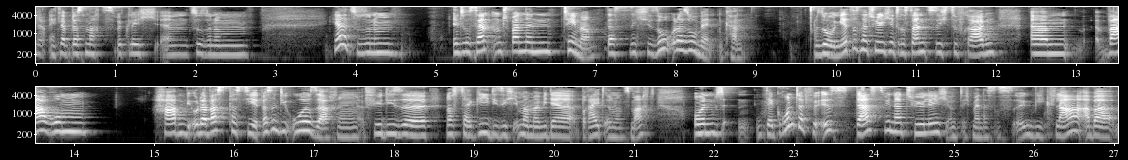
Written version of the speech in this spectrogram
Ja. Ich glaube, das macht es wirklich ähm, zu so einem, ja, zu so einem interessanten und spannenden Thema, das sich so oder so wenden kann. So, und jetzt ist natürlich interessant, sich zu fragen, ähm, warum haben wir oder was passiert? Was sind die Ursachen für diese Nostalgie, die sich immer mal wieder breit in uns macht? Und der Grund dafür ist, dass wir natürlich, und ich meine, das ist irgendwie klar, aber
